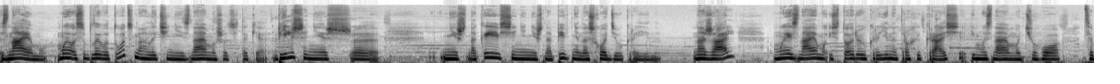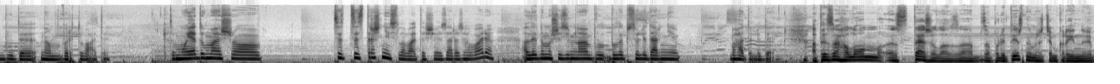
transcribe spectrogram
знаємо, ми особливо тут, на Галичині, знаємо, що це таке. Більше, ніж, е, ніж на Київщині, ніж на півдні, на сході України. На жаль, ми знаємо історію України трохи краще, і ми знаємо, чого це буде нам вартувати. Тому я думаю, що це, це страшні слова, те, що я зараз говорю, але я думаю, що зі мною були б солідарні багато людей. А ти загалом е, стежила за, за політичним життям країни,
